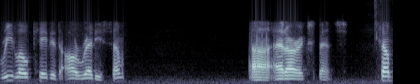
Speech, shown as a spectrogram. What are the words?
relocated already. Some uh, at our expense. So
